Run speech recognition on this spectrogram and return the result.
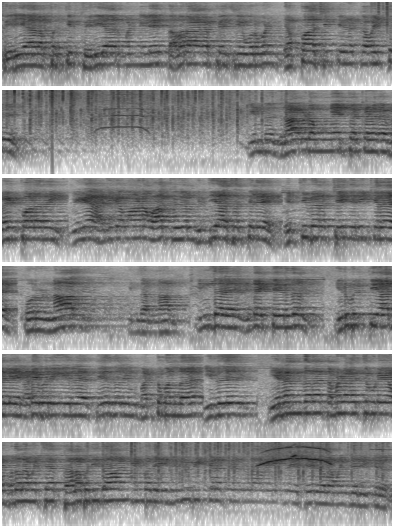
பெரியாரை பற்றி பெரியார் மண்ணிலே தவறாக பேசிய ஒருவன் டெபாசிட் இழக்க வைத்து இன்று திராவிட முன்னேற்ற கழக வேட்பாளரை மிக அதிகமான வாக்குகள் வித்தியாசத்திலே வெற்றி பெற செய்திருக்கிற ஒரு நாள் இந்த நாள். இந்த இடைத்தேர்தல் இருபத்தி ஆறிலே நடைபெறுகிற தேர்தல் மட்டுமல்ல இது நிரந்தர தமிழகத்தினுடைய முதலமைச்சர் தளபதிதான் என்பதை நிரூபிக்கிற தேர்தலாக இன்றைய தேர்தல் அமைந்திருக்கிறது.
